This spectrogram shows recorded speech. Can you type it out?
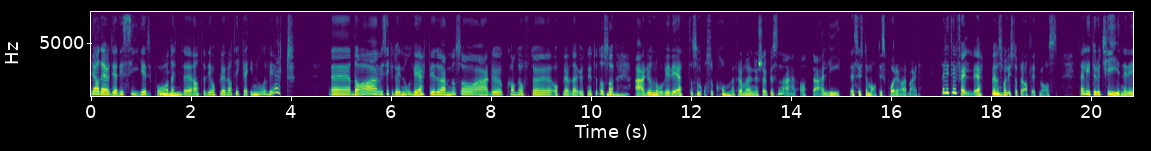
Ja, det er jo det de sier på mm. dette, at de opplever at de ikke er involvert. Eh, da, hvis ikke du er involvert i det du er med noe, så du, kan du ofte oppleve deg utnyttet. Og så mm. er det jo noe vi vet, og som også kommer fram av undersøkelsen, er at det er lite systematisk pårørendearbeid. Det er litt tilfeldig hvem som har mm. lyst til å prate litt med oss. Det er lite rutiner i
